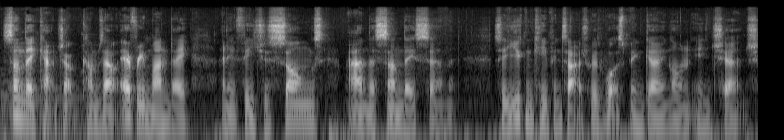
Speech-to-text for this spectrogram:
Sunday Catch Up comes out every Monday and it features songs and the Sunday sermon, so you can keep in touch with what's been going on in church.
